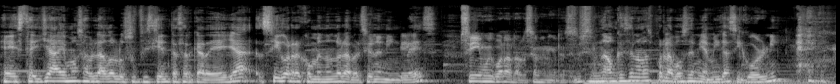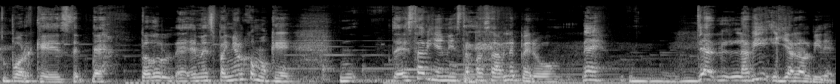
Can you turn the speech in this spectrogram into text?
Este, ya hemos hablado lo suficiente acerca de ella. Sigo recomendando la versión en inglés. Sí, muy buena la versión en inglés. Pues, aunque sea nomás por la voz de mi amiga Sigourney. Porque este eh, todo en español como que mm, está bien y está pasable, pero eh, ya la vi y ya la olvidé.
